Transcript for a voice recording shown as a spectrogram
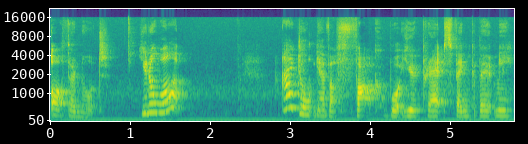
Author note. You know what? I don't give a fuck what you preps think about me.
